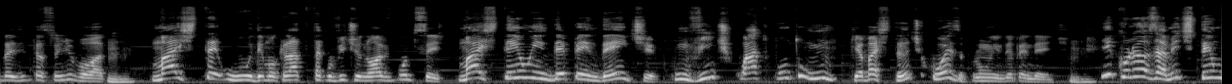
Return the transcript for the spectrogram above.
das intenções de voto. Uhum. Mas te- o democrata tá com 29,6. Mas tem um independente com 24,1, que é bastante coisa para um independente. Uhum. E curiosamente tem um,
